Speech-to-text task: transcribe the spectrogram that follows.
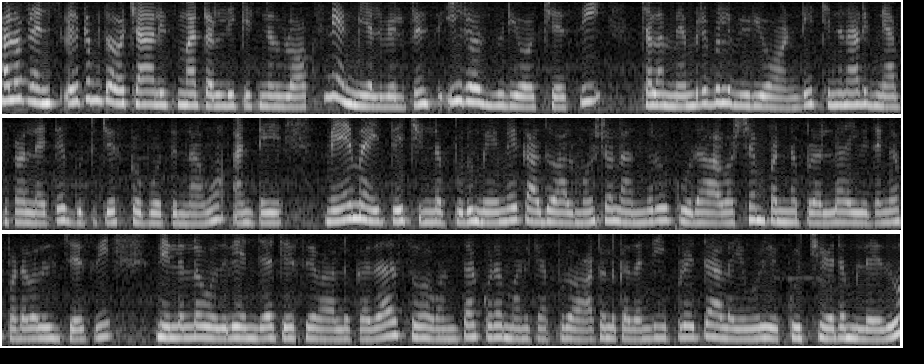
Hello friends welcome to our channel smart ally kitchen blogs నేను మీ ఎల్వేల్ ఫ్రెండ్స్. ఈ రోజు వీడియో వచ్చేసి చాలా మెమరబుల్ వీడియో అండి. చిన్ననాటి జ్ఞాపకాలను అయితే గుర్తు చేసుకోబోతున్నాము. అంటే మేమైతే చిన్నప్పుడు మేమే కాదు ఆల్మోస్ట్ వాళ్ళు అందరూ కూడా వర్షం పడినప్పుడల్లా ఈ విధంగా పడవలను చేసి నీళ్ళల్లో వదిలి ఎంజాయ్ చేసేవాళ్ళు కదా. సో అవంతా కూడా మనకి అప్పుడు ఆటలు కదండి. ఇప్పుడైతే అలా ఎవరు ఎక్కువ చేయడం లేదు.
